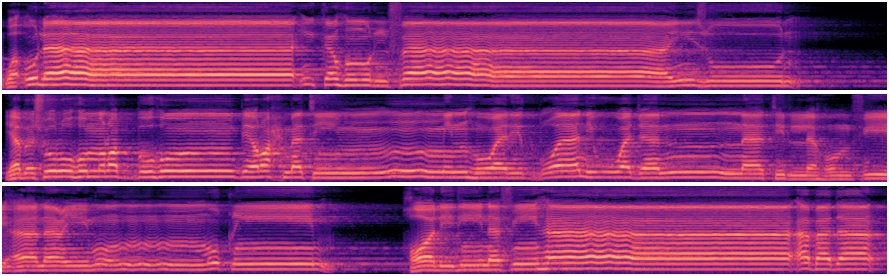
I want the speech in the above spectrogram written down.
واولئك هم الفائزون يبشرهم ربهم برحمه منه ورضوان وجنات لهم فيها نعيم مقيم خالدين فيها ابدا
